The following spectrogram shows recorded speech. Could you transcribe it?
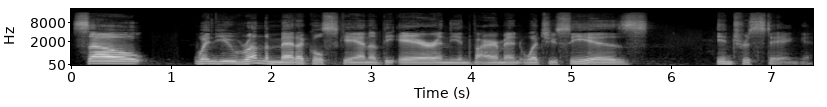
So when you run the medical scan of the air and the environment, what you see is interesting.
